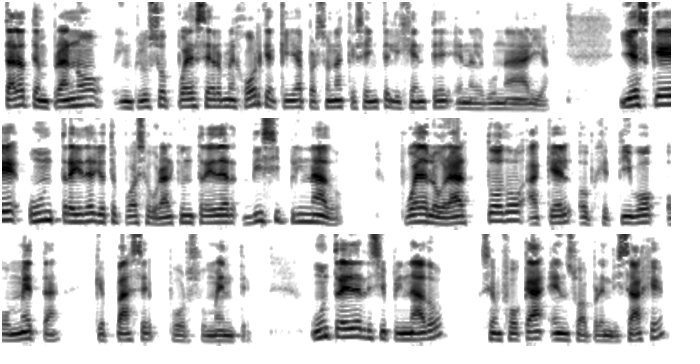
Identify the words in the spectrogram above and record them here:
tarde o temprano incluso puede ser mejor que aquella persona que sea inteligente en alguna área. Y es que un trader, yo te puedo asegurar que un trader disciplinado puede lograr todo aquel objetivo o meta que pase por su mente. Un trader disciplinado se enfoca en su aprendizaje.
